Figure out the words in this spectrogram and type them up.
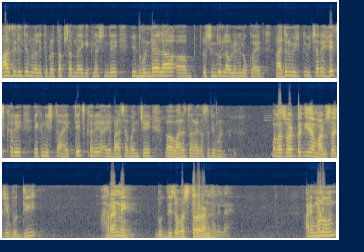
आज देखील ते म्हणाले की प्रताप सरनाईक एकनाथ शिंदे ही ढोंड्याला सिंदूर लावलेली लोक आहेत. राजन विचारे हेच खरे एकनिष्ठ आहेत. तेच खरे बाळासाहेबांचे वारसदार आहेत असं ते म्हणतात. मला असं वाटतं की या माणसाची बुद्धी हरणने बुद्धीचं वस्त्रहरण झालेलं आहे. आणि म्हणून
